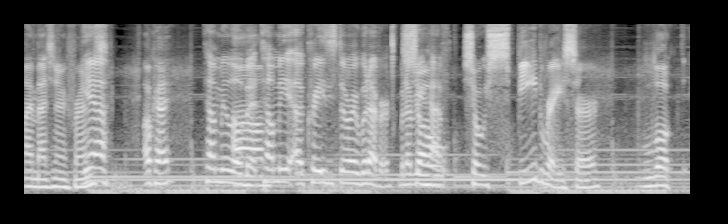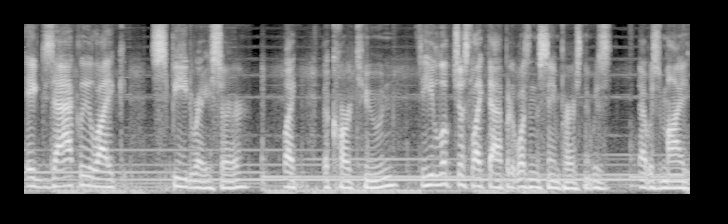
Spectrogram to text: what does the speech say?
My imaginary friends. Yeah. Okay. Tell me a little bit. Um, Tell me a crazy story, whatever, whatever so you have. so Speed Racer looked exactly like Speed Racer, like the cartoon. So he looked just like that, but it wasn't the same person. It was that was my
